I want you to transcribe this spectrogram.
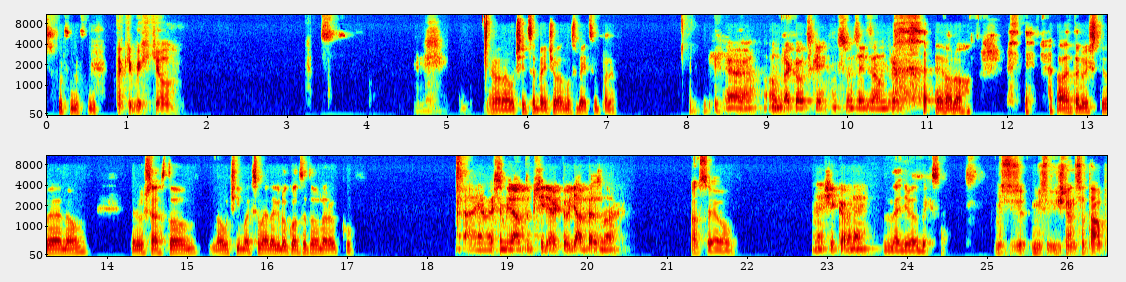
Taky bych chtěl. Jo, naučit se benchovat musí být super. Jo, jo, Ondra Koucky, musíme zajít za Ondrou. jo, no. Ale ten už, ty no, ten už nás to naučí maximálně tak do konce tohohle roku. A já myslím, že nám to přijde, jak to udělat bez noh. Asi jo. Nešikovný. Nedivil bych se. Myslíš, že, myslíš ten setup?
